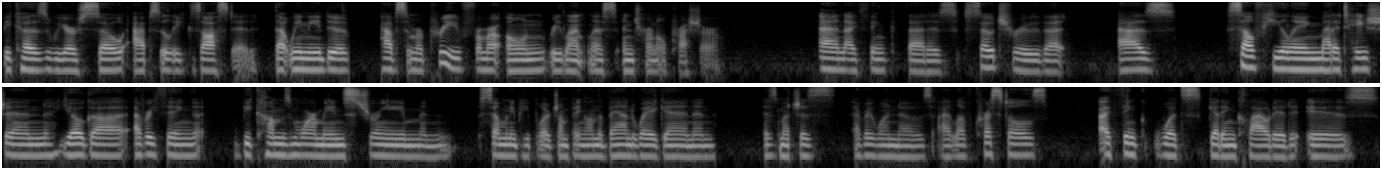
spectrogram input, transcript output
because we are so absolutely exhausted that we need to have some reprieve from our own relentless internal pressure. And I think that is so true that as self healing, meditation, yoga, everything becomes more mainstream, and so many people are jumping on the bandwagon. And as much as everyone knows, I love crystals. I think what's getting clouded is,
